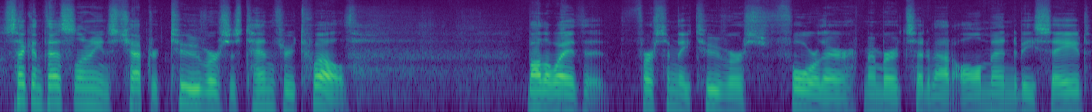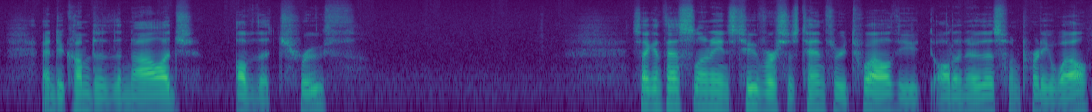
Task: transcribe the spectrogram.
Second Thessalonians chapter 2 verses 10 through 12. By the way, the 1 Timothy 2 verse 4 there, remember it said about all men to be saved and to come to the knowledge of the truth. Second Thessalonians 2 verses 10 through 12, you ought to know this one pretty well.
